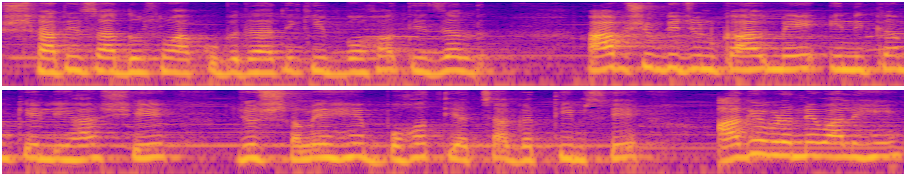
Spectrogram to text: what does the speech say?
साथ ही साथ दोस्तों, आपको बता दें कि बहुत ही जल्द आप शिव के जुन काल में इनकम के लिहाज से जो समय है, बहुत ही अच्छा गति से आगे बढ़ने वाले हैं।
